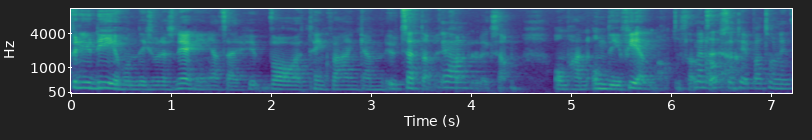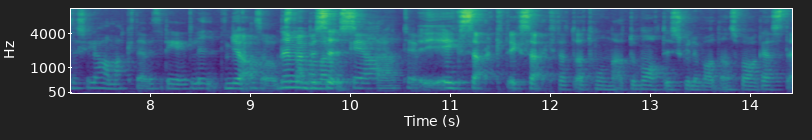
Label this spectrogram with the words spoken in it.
för det är ju det hon liksom resonerar kring. Att så här, hur, vad, tänk vad han kan utsätta mig Ja. för. Liksom. Om, han, om det är fel man. Så att Men säga. också typ att hon inte skulle ha makt över sitt eget liv. Ja, Alltså nej men vad precis. ska göra, typ. Exakt, exakt. Att, att hon automatiskt skulle vara den svagaste.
